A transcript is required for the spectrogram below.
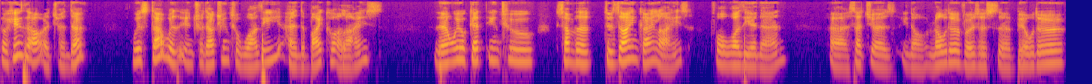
So here's our agenda. We'll start with introduction to WASI and the Bytecode Alliance. Then we'll get into some of the design guidelines for WASI-NN, uh, such as you know loader versus uh, builder,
